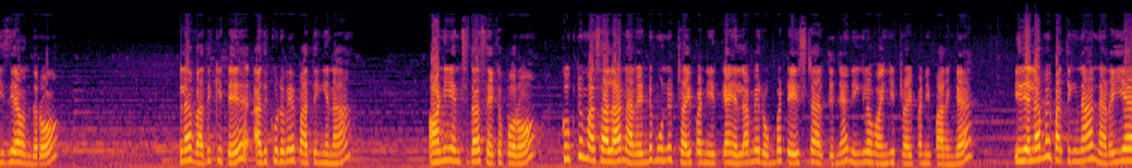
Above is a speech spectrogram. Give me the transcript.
ஈஸியாக வந்துடும் நல்லா வதக்கிட்டு அது கூடவே பார்த்தீங்கன்னா ஆனியன்ஸ் தான் சேர்க்க போகிறோம் குக்டு மசாலா நான் ரெண்டு மூணு ட்ரை பண்ணியிருக்கேன். எல்லாமே ரொம்ப டேஸ்ட்டாக இருக்குங்க. நீங்களும் வாங்கி ட்ரை பண்ணி பாருங்கள் இது எல்லாமே பார்த்தீங்கன்னா நிறைய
